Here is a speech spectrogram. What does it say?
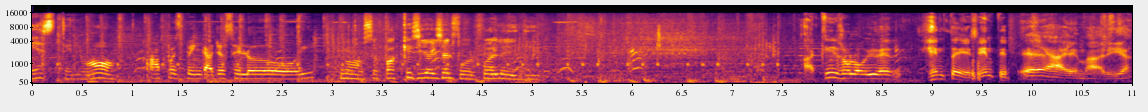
Este, no. Ah, pues venga, yo se lo doy. No, sepa que si yo hice el favor fue a Lady. Aquí solo vive gente decente. Eh, ay, María.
